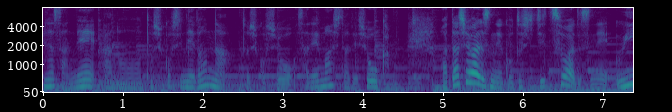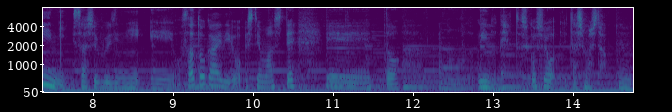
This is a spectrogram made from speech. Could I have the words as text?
皆さんねあの年越しねどんな年越しをされましたでしょうか？私はですね今年実はですねウィーンに久しぶりに、えー、お里帰りをしてましてえー、っとあのウィーンのね年越しをいたしました、うん、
